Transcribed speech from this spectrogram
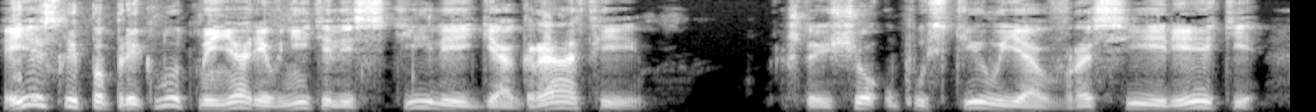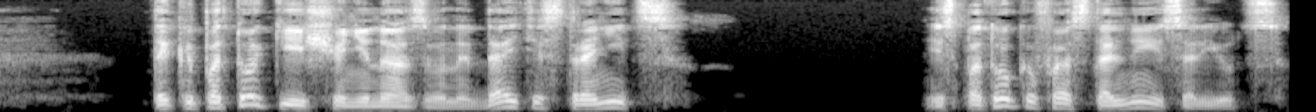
И если попрекнут меня ревнители стиля и географии, что еще упустил я в России реки, так и потоки еще не названы, дайте страниц. Из потоков и остальные сольются.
